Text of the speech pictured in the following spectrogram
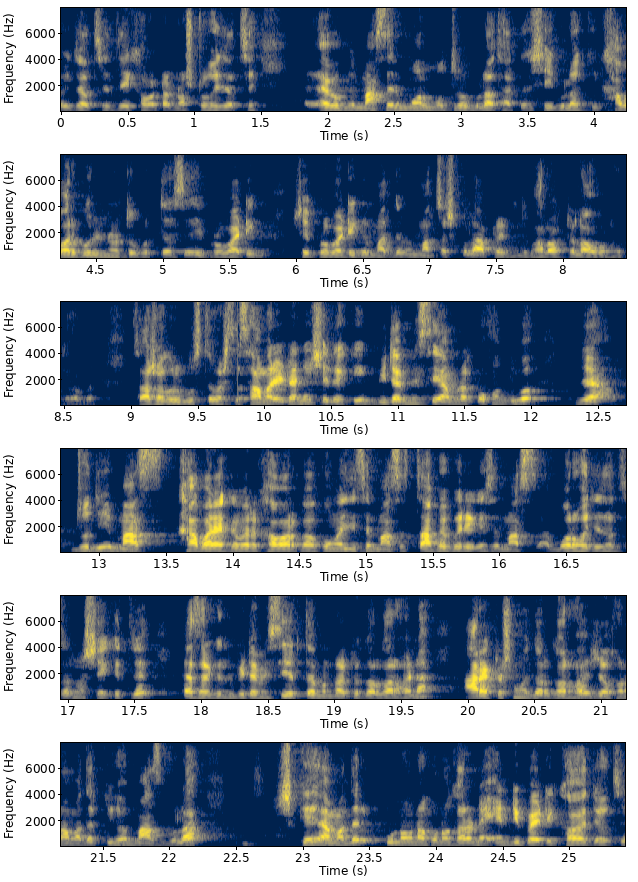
হয়ে যাচ্ছে, যে খাবারটা নষ্ট হয়ে যাচ্ছে এবং মাছের মলমূত্রগুলো থাকে, সেগুলো কি খাবার পরিণত করতে হচ্ছে এই প্রোবায়োটিক সেই প্রোবায়োটিকের মাধ্যমে মাছ চাষ করলে আপনার কিন্তু ভালো একটা লাভবান হতে হবে। তো আশা করি বুঝতে পারছি সামারিটা নিয়ে সেটা কি? ভিটামিন সি আমরা কখন দিব? যে যদি মাছ খাবার একেবারে খাবার কমে দিচ্ছে মাছের চাপে পেরে গেছে, মাছ বড় হতে যাচ্ছে না, সেক্ষেত্রে এছাড়া কিন্তু ভিটামিন সি এর তেমন একটা দরকার হয় না। আর একটা সময় দরকার হয় যখন আমাদের কি হয়, মাছগুলা কে আমাদের কোনো না কোনো কারণে অ্যান্টিবায়োটিক খাওয়াতে হচ্ছে,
